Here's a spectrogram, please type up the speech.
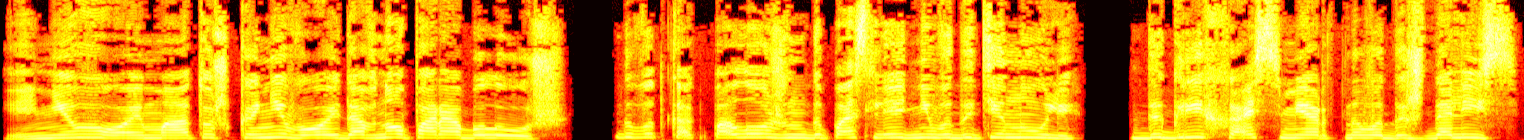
И не вой, матушка, не вой, давно пора было уж. Да вот как положено, до последнего дотянули, до греха смертного дождались.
